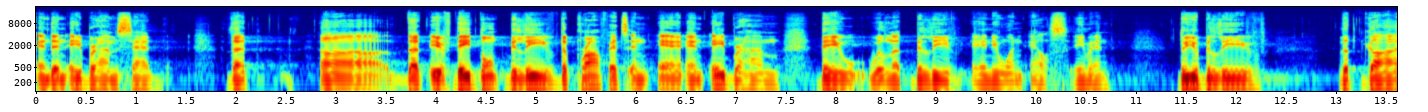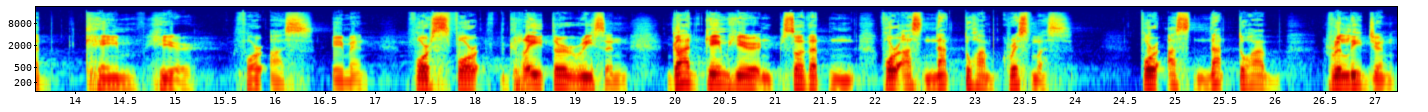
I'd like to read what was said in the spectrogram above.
And then Abraham said, that uh, that if they don't believe the prophets and, and Abraham, they will not believe anyone else. Amen. Do you believe that God came here for us? Amen. For, for greater reason. God came here so that for us not to have Christmas, for us not to have religion,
